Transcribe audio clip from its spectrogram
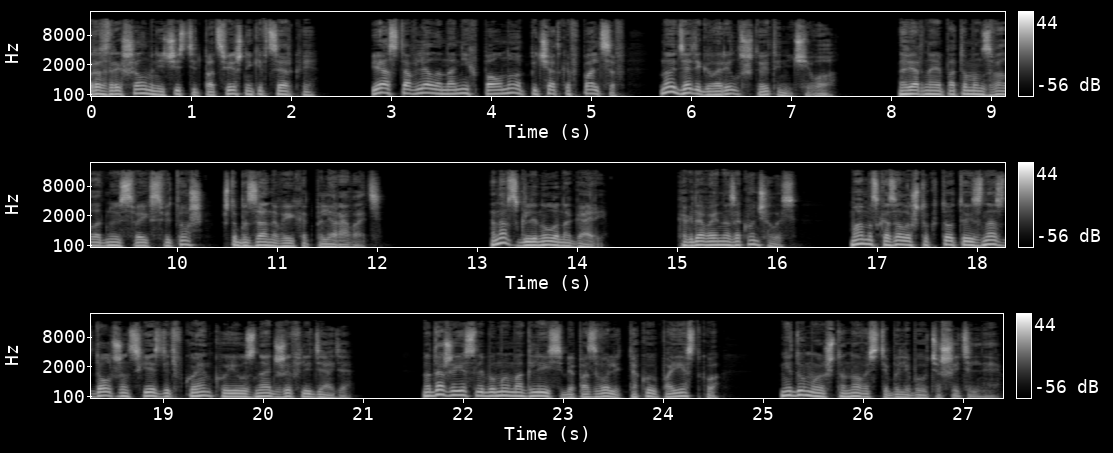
разрешал мне чистить подсвечники в церкви. Я оставляла на них полно отпечатков пальцев, но дядя говорил, что это ничего. Наверное, потом он звал одну из своих святош, чтобы заново их отполировать. Она взглянула на Гарри. Когда война закончилась, мама сказала, что кто-то из нас должен съездить в Куэнку и узнать, жив ли дядя. Но даже если бы мы могли себе позволить такую поездку, не думаю, что новости были бы утешительные.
